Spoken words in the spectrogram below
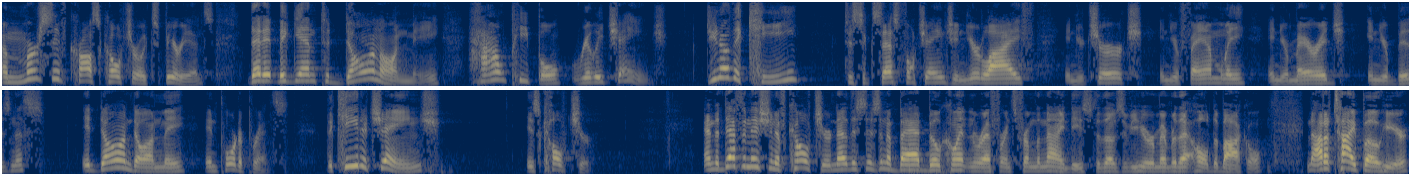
immersive cross cultural experience that it began to dawn on me how people really change. Do you know the key to successful change in your life, in your church, in your family, in your marriage, in your business? It dawned on me in Port au Prince. The key to change is culture. And the definition of culture, now this isn't a bad Bill Clinton reference from the 90s, to those of you who remember that whole debacle. Not a typo here.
